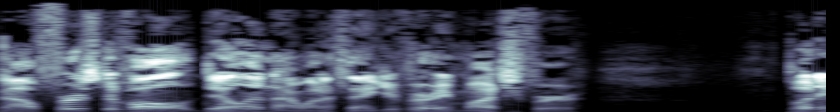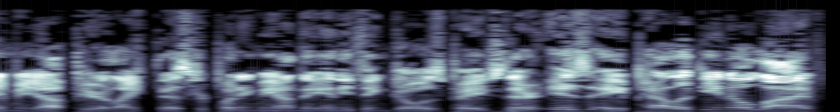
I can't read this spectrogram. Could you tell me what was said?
Now, first of all, Dylan, I want to thank you very much for putting me up here like this, for putting me on the Anything Goes page. There is a Paladino Live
